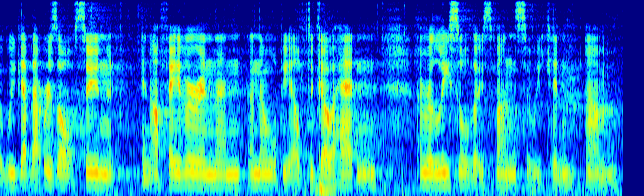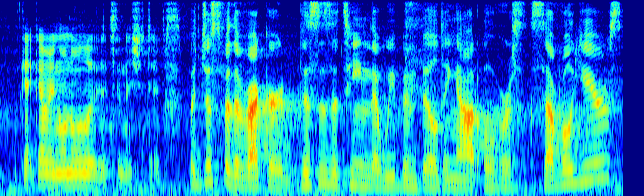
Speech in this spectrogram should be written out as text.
that we get that resolved soon in our favor, and then, and then we'll be able to go ahead and, and release all those funds so we can um, get going on all of those initiatives. But just for the record, this is a team that we've been building out over several years.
